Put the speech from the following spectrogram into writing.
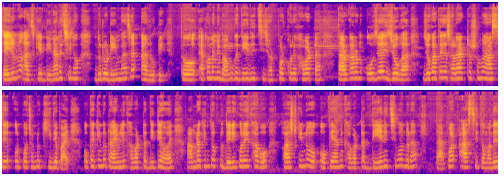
সেই জন্য আজকে ডিনারে ছিল দুটো ডিম ভাজা আর রুটি। তো এখন আমি বাবুকে দিয়ে দিচ্ছি ঝটপট করে খাবারটা। তার কারণ ও যাই যোগা যোগা থেকে সাড়ে আটটার সময় আসে, ওর প্রচণ্ড খিদে পায়। ওকে কিন্তু টাইমলি খাবারটা দিতে হয়। আমরা কিন্তু একটু দেরি করেই খাব। ফার্স্ট কিন্তু ওকে আমি খাবারটা দিয়ে নিচ্ছি বন্ধুরা। তারপর আসছি তোমাদের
